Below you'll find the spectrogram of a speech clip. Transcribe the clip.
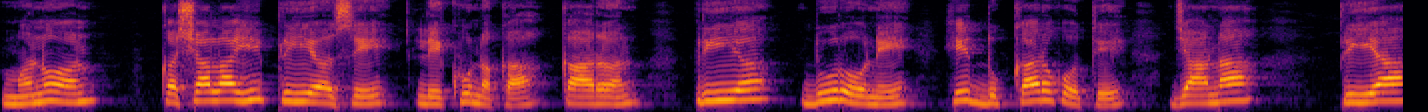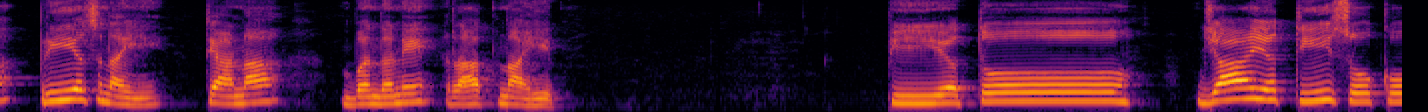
म्हणून कशालाही प्रिय असे लेखू नका कारण प्रिय दूर होणे हे दुःखारक होते ज्यांना प्रिया प्रियच नाही त्यांना बंधने राहत नाहीत. पियतो जायती सोको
